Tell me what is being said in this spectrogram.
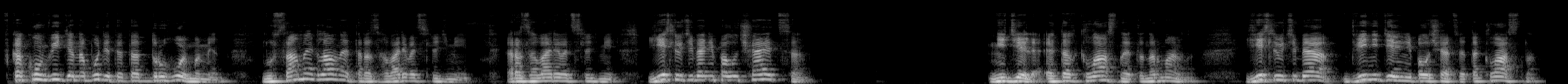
В каком виде она будет, это другой момент. Но самое главное, это разговаривать с людьми. Разговаривать с людьми. Если у тебя не получается, неделя, это классно, это нормально. Если у тебя две недели не получается, это классно.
